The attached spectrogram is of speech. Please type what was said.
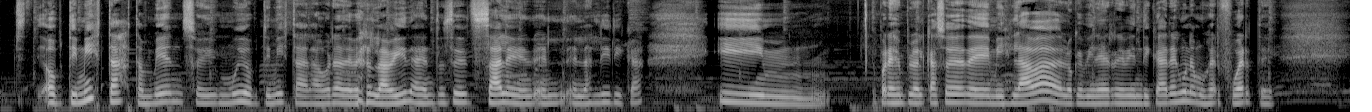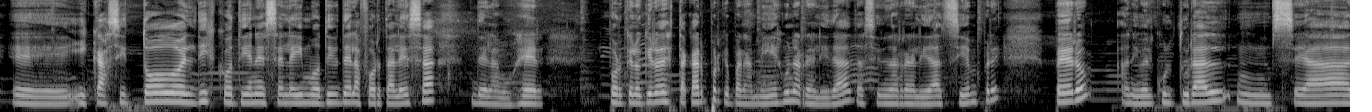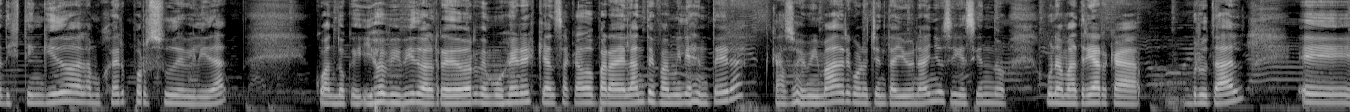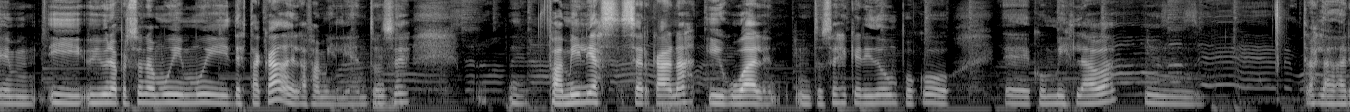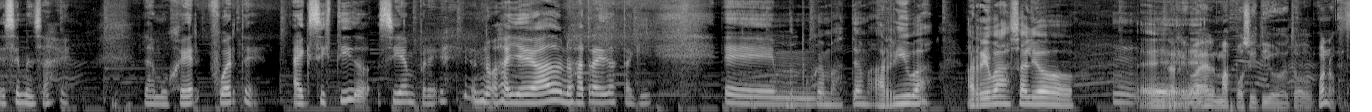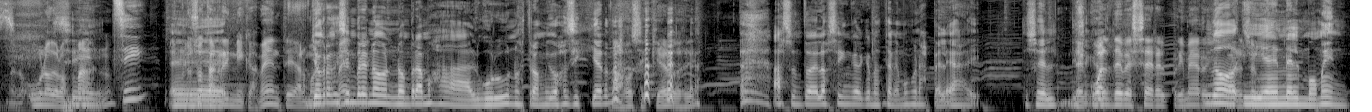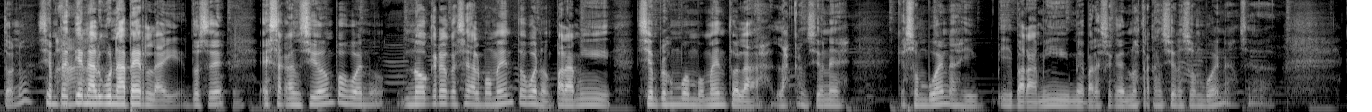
optimistas también, soy muy optimista a la hora de ver la vida, entonces sale en, en- en las líricas. Y, mm, por ejemplo, el caso de, de Mislava, lo que viene a reivindicar es una mujer fuerte. Eh, y casi todo el disco tiene ese leitmotiv de la fortaleza de la mujer. Porque lo quiero destacar porque para mí es una realidad, ha sido una realidad siempre, pero a nivel cultural mm, se ha distinguido a la mujer por su debilidad. Cuando que yo he vivido alrededor de mujeres que han sacado para adelante familias enteras, caso de mi madre con 81 años, sigue siendo una matriarca brutal eh, y, una persona muy, muy destacada en la familia. Entonces, familias cercanas igual. En- Entonces he querido un poco eh, con Mislava mm, trasladar ese mensaje. La mujer fuerte ha existido siempre, nos ha llegado, nos ha traído hasta aquí. Eh, Me toqué más temas. Arriba, arriba salió. mm, eh, Arriba es el más positivo de todos. Bueno, uno de los Sí. más, ¿no? sí, Incluso eh, tan rítmicamente, Yo creo que siempre no- nombramos al gurú, nuestro amigo José Izquierdo, Bajo izquierdo, sí. asunto de los singles que nos tenemos unas peleas ahí. Entonces él dice ¿De que- cuál debe ser el primero? No, cuál el y en el momento, ¿no? Siempre Ah. tiene alguna perla ahí. Entonces, esa canción, pues bueno, no creo que sea el momento. Bueno, para mí siempre es un buen momento las, las canciones que son buenas y, y para mí me parece que nuestras canciones son buenas. o sea.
